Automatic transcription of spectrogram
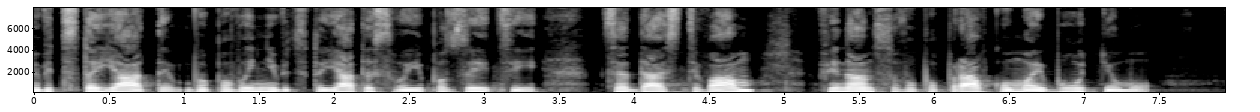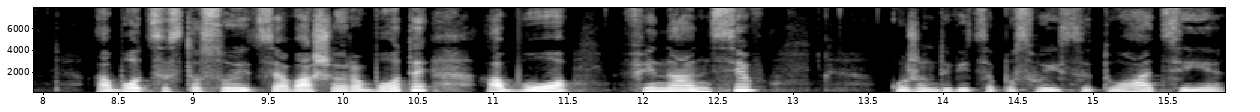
відстояти. Ви повинні відстояти свої позиції. Це дасть вам фінансову поправку в майбутньому. Або це стосується вашої роботи, або фінансів. Кожен дивіться по своїй ситуації.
